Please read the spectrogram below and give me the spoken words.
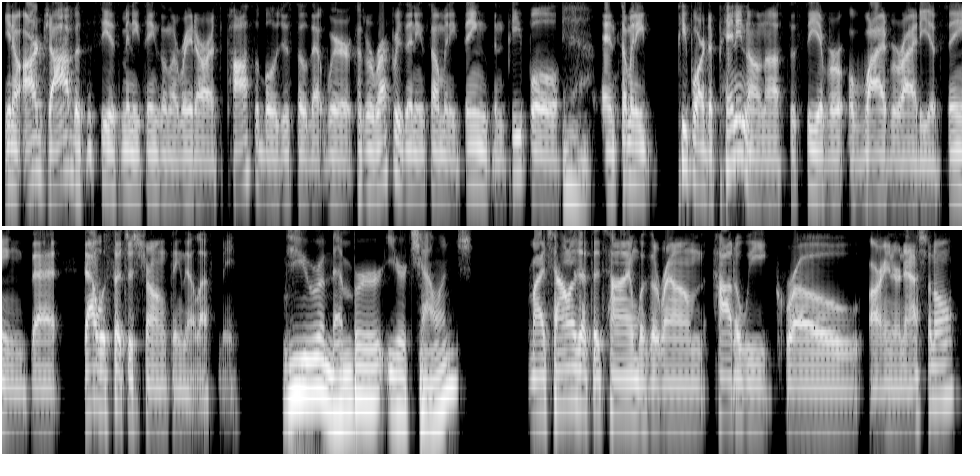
you know, our job is to see as many things on the radar as possible, just so that we're, because we're representing so many things and people and so many people are depending on us to see a, a wide variety of things that that was such a strong thing that left me. Do you remember your challenge? My challenge at the time was around how do we grow our international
